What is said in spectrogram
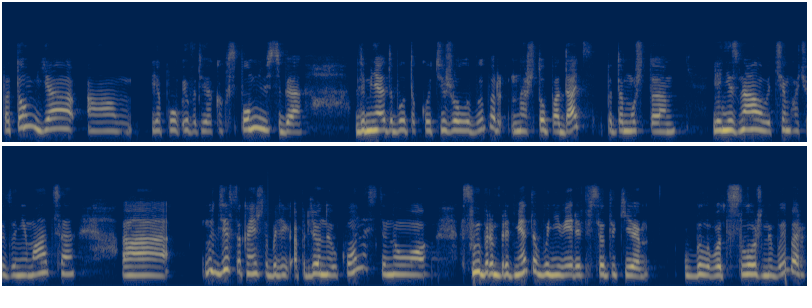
Потом я, я, вот я как вспомню себя, для меня это был такой тяжелый выбор, на что подать, потому что я не знала, чем хочу заниматься. А, ну, с детства, конечно, были определенные уклонности, но с выбором предметов в универе все-таки был вот сложный выбор,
